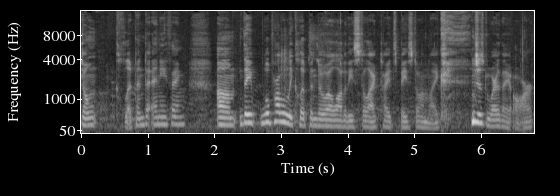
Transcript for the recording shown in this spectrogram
don't clip into anything. Um, they will probably clip into a lot of these stalactites based on like just where they are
